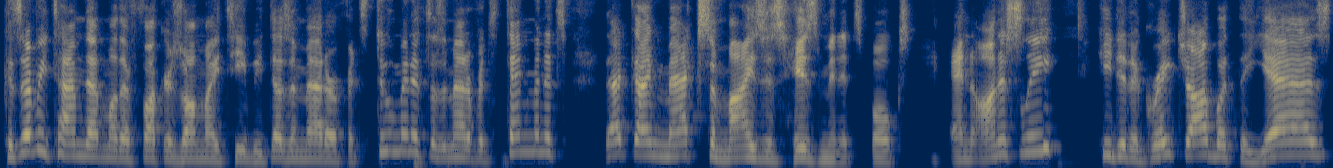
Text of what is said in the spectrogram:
Because every time that motherfucker's on my TV, doesn't matter if it's two minutes, doesn't matter if it's 10 minutes, that guy maximizes his minutes, folks. And honestly, he did a great job with the Yaz.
